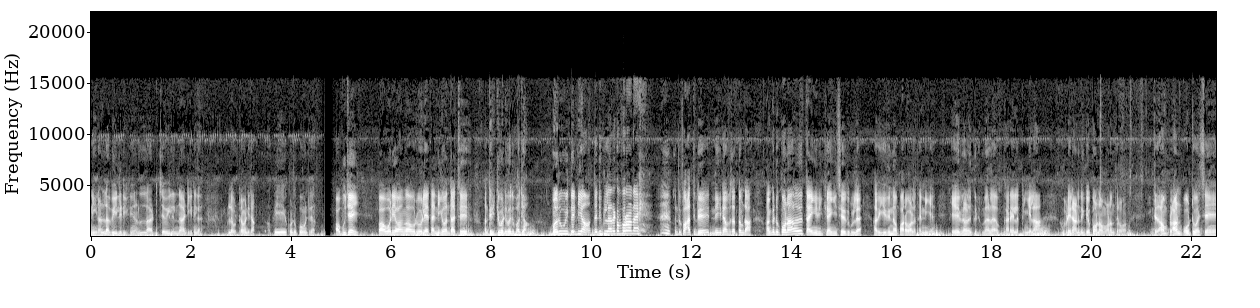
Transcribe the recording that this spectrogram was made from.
நீங்கள் நல்லா வெயில் அடிக்குது நல்லா அடித்த வெயில் இன்னும் அடிக்குதுங்க? உள்ளே விட்டுற வேண்டியதான் அப்படியே கொண்டு போக வேண்டியதான் வா பூஜை. வா ஓடியா வாங்க. ஒரு வழியாக தண்ணிக்கு வந்தாச்சு. வந்து நிற்க வேண்டி வந்து பார்த்தியா மறுபடியும் தண்ணியா? தண்ணிக்குள்ளே இறக்க போகிறானே வந்து பார்த்துட்டு இன்றைக்கி நம்ம சத்தம்டா. அங்கிட்டு போனாலும் தயங்கி நிற்கிறாங்க சேதுக்குள்ளே. அது இதுனா பரவாயில்ல தண்ணிங்க. ஏறினாலும் இங்கிட்டு மேலே கரையில் திங்கலாம். அப்படியே நடந்துக்கிட்டே போனால் உணர்ந்துரும். இதுதான் பிளான் போட்டு வச்சேன்.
